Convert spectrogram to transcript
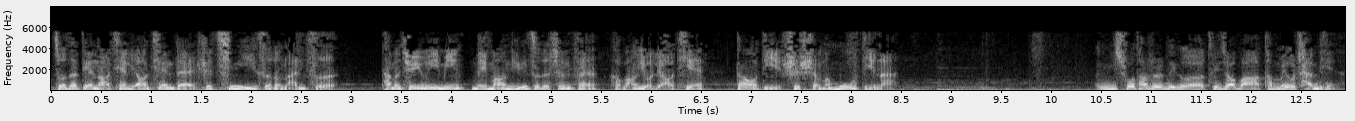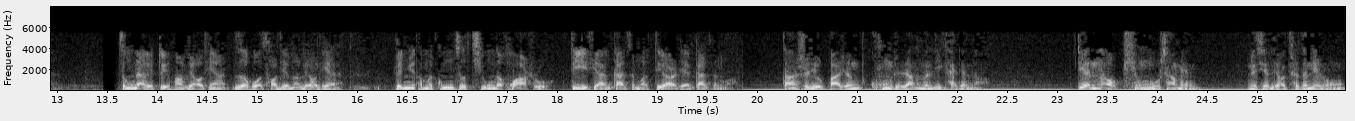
坐在电脑前聊天的是清一色的男子，他们却用一名美貌女子的身份和网友聊天，到底是什么目的呢？你说他是那个推销吧，他没有产品。正在跟对方聊天，热火朝天的聊天。根据他们公司提供的话术，第一天干什么，第二天干什么。当时就把人控制，让他们离开电脑。电脑屏幕上面那些聊天的内容，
